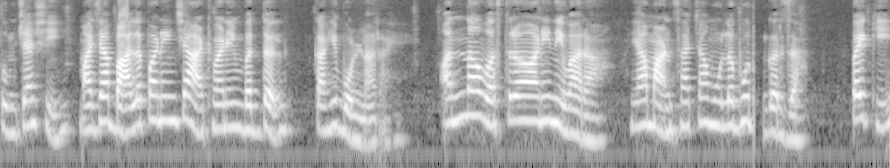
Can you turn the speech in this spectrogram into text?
तुमच्याशी माझ्या बालपणींच्या आठवणींबद्दल काही बोलणार आहे. अन्न वस्त्र आणि निवारा या माणसाच्या मूलभूत गरजा. पैकी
